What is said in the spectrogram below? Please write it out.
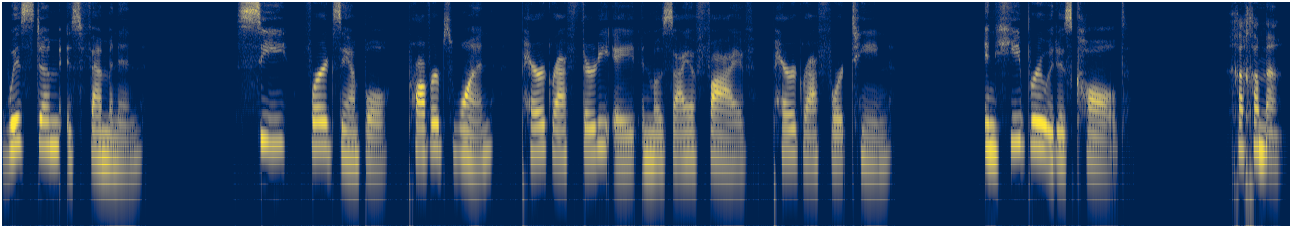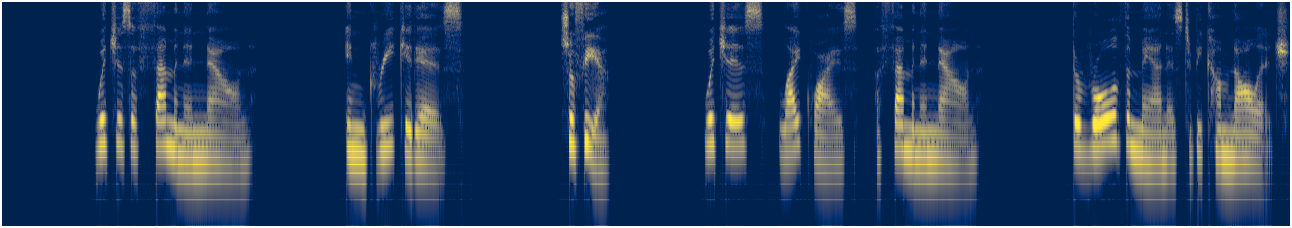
Wisdom is feminine. See, for example, Proverbs 1, paragraph 38 and Mosiah 5, paragraph 14. In Hebrew it is called Chachama, which is a feminine noun. In Greek it is Sophia, which is, likewise, a feminine noun. The role of the man is to become knowledge,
